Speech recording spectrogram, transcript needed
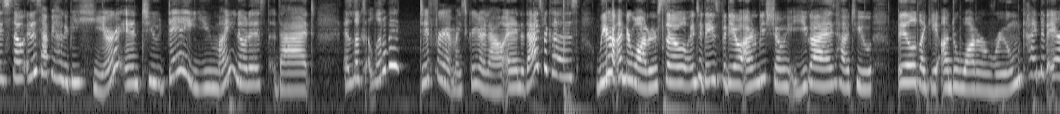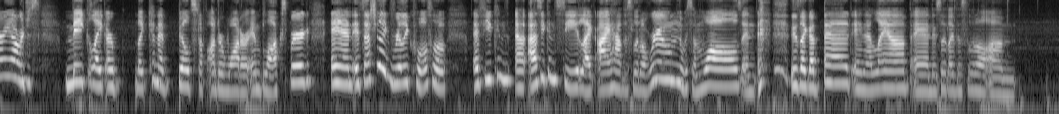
guys, so it is HappyHoneyBea here, and today you might notice that it looks a little bit different my screen right now, and that's because we are underwater. So in today's video, I'm to be showing you guys how to build like an underwater room kind of area, or just make like or like kind of build stuff underwater in Bloxburg, and it's actually like really cool. So if you can, uh, as you can see, like I have this little room with some walls and there's like a bed and a lamp and there's like, like this little um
